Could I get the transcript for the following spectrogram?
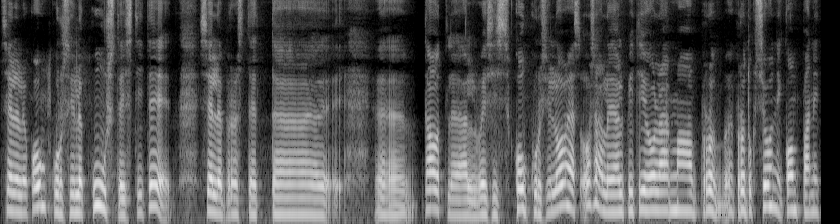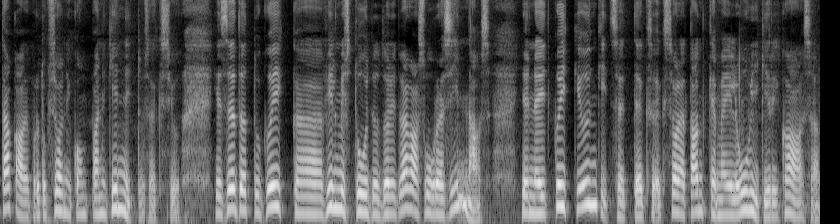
sellele konkursile kuusteist ideed, sellepärast et äh, taotlejal või siis konkursil osalejal pidi olema pro produktsioonikompanii taga või produktsioonikompanii kinnitus, eks ju. ja seetõttu kõik äh, filmistuudiod olid väga suures hinnas ja neid kõiki õngitseti, eks, eks ole, et andke meile huvikiri kaasa.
